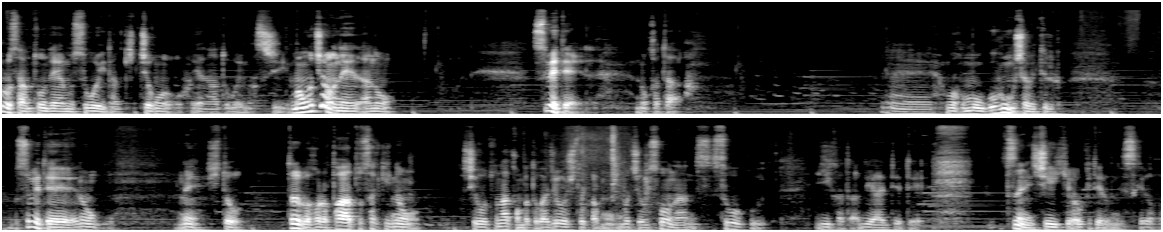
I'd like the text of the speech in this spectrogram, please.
黒さんとの出会いもすごいな貴重やなと思いますし。まあもちろんねあの全ての方えー、もう5分も喋ってる。全てのね人例えばほらパート先の仕事仲間とか上司とかももちろんそうなんですすごくいい方出会えてて常に刺激は受けてるんですけど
